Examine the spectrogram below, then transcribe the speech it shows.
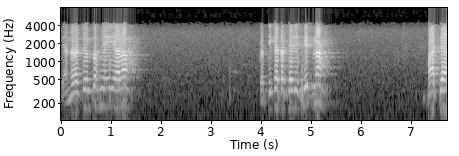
Di antara contohnya ialah ketika terjadi fitnah pada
